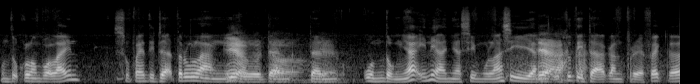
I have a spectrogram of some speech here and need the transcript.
untuk kelompok lain supaya tidak terulang Iya, gitu betul. dan dan Iya. untungnya ini hanya simulasi yang Iya. itu tidak akan berefek ke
